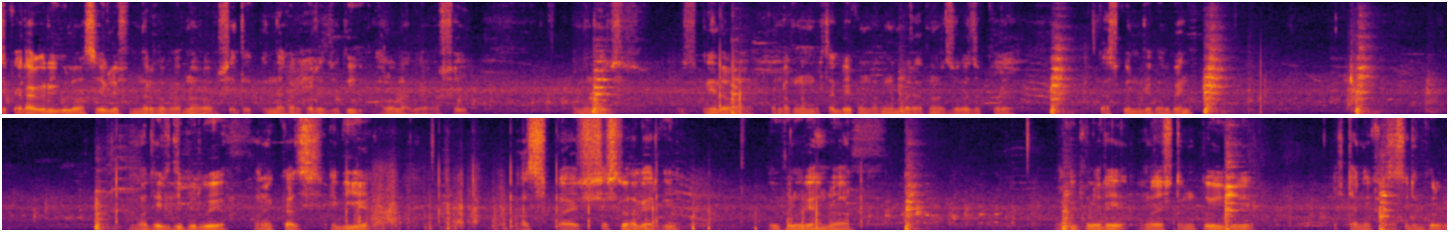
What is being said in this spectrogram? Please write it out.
যে ক্যাটাগরিগুলো আছে, এগুলো সুন্দরভাবে আপনারা অবশ্যই দেখবেন, দেখার পরে যদি ভালো লাগে অবশ্যই আমাদের স্ক্রিনে দেওয়া কন্ট্যাক্ট নাম্বার থাকবে। কন্ট্যাক্ট নাম্বারে আপনারা যোগাযোগ করে কাজ করে নিতে পারবেন। আমাদের ইতিপূর্বে অনেক কাজ এগিয়ে কাজ প্রায় শেষ ভাগে আর কি। ওই ফ্লোরে আমরা ওই ফ্লোরে আমরা স্ট্যান্ড তৈরি করে স্ট্যান্ডের খাঁচা সেটিং করব।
